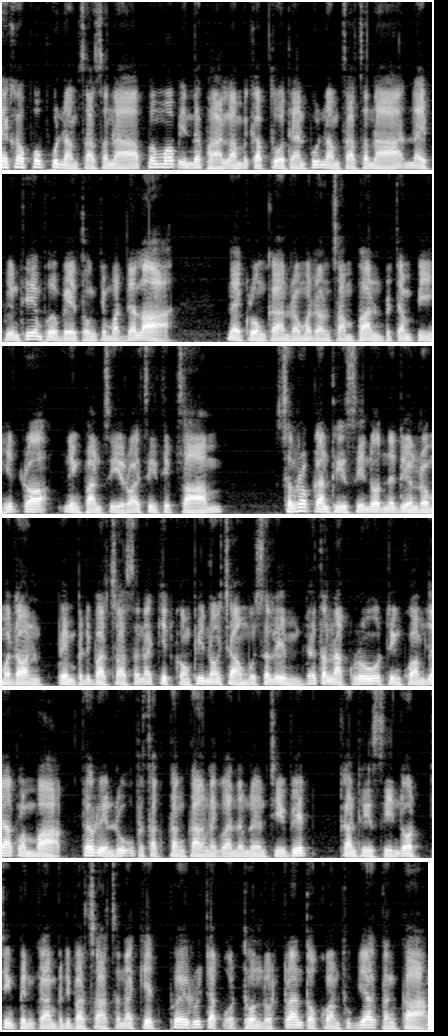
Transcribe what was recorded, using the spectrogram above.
ได้เข้าพบผู้นำศาสนาเพื่อมอบอินทผลัมให้กับตัวแทนผู้นำศาสนาในพื้นที่อำเภอเบตงจังหวัดยะลา ในโครงการรอมฎอนสัมพันธ์ประจำปีฮิจเราะ1443 สำหรับการถือศีลอดในเดือนรอมฎอนเป็นปฏิบัติศาสนกิจของพี่น้องชาวมุสลิม ได้ตระหนักรู้ถึงความยากลำบากได้เรียนรู้อุปสรรคต่างๆ ในการดำเนินชีวิต การถือศีลอดจึงเป็นการปฏิบัติศาสนกิจ เพื่อให้รู้จักอดทนอดกลั้นต่อความทุกข์ยากต่าง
